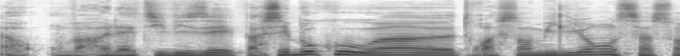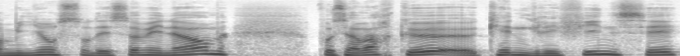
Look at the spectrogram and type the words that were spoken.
Alors, on va relativiser. C'est beaucoup, hein 300 euh, millions, 500 millions, ce sont des sommes énormes. Il faut savoir que euh, Ken Griffin, c'est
